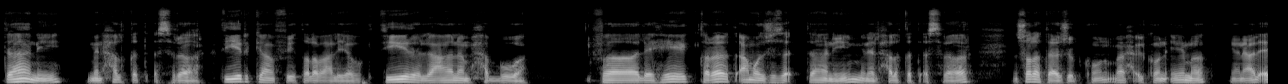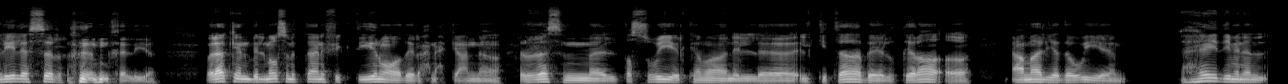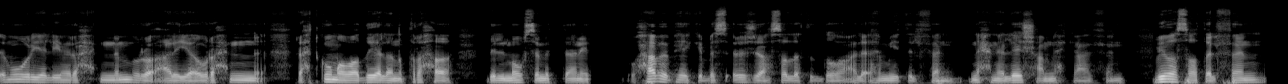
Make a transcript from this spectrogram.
تاني من حلقة أسرار. كتير كان في طلب عليها وكتير العالم حبوها. فلهيك قررت أعمل جزء تاني من الحلقة أسرار. إن شاء الله تعجبكم. ما رح لكم إيمت يعني على القليلة سر نخليها. ولكن بالموسم الثاني في كتير مواضيع رح نحكي عنها. الرسم التصوير كمان ال- الكتابة القراءة أعمال يدوية. هيدي من الأمور يلي رح نمرق عليها ورح ن... رح تكون مواضيع لنطرحها بالموسم الثاني. وحابب هيك بس أرجع سلط الضوء على أهمية الفن. نحن ليش عم نحكي عن الفن؟ ببساطة الفن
